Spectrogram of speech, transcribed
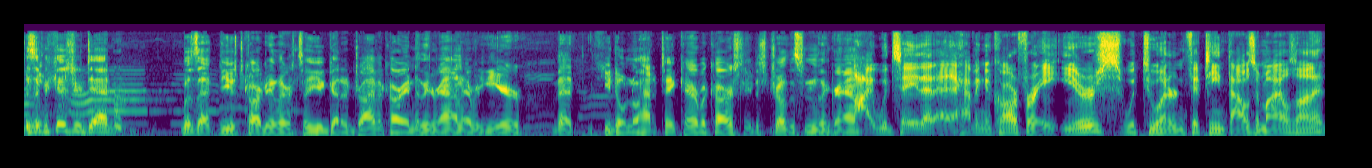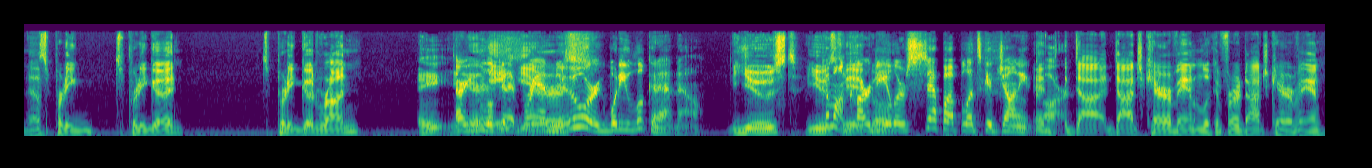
Is it because your dad was that used car dealer, so you got to drive a car into the ground every year that you don't know how to take care of a car, so you just drove this into the ground? I would say that uh, having a car for eight years with 215,000 miles on it, that's pretty. It's pretty good. It's a pretty good run. Eight Are you looking Eight at brand years. new, or what are you looking at now? Used. Used. Come on, car dealers, step up. Let's get Johnny a car. Do- Dodge Caravan. I'm looking for a Dodge Caravan.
